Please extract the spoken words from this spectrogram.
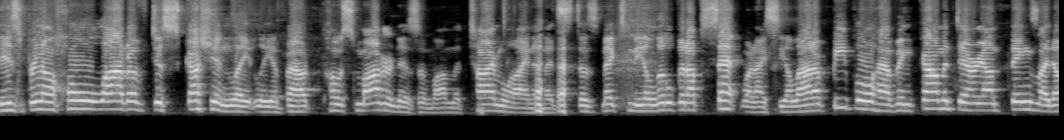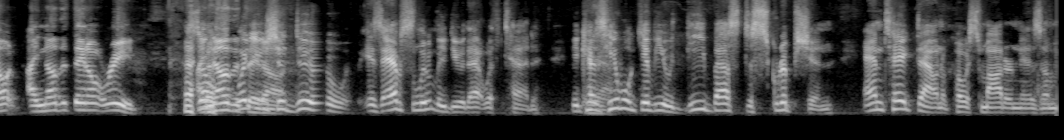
There's been a whole lot of discussion lately about postmodernism on the timeline, and it does makes me a little bit upset when I see a lot of people having commentary on things I don't, I know that they don't read. So I know that what they you don't. should do is absolutely do that with Ted because Yeah. he will give you the best description and takedown of postmodernism,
